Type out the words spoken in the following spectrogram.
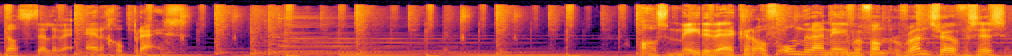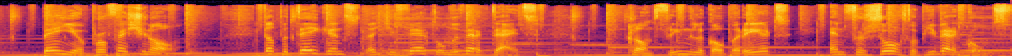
Dat stellen we erg op prijs. Als medewerker of onderaannemer van Run Services ben je een professional. Dat betekent dat je werkt onder werktijd, klantvriendelijk opereert en verzorgd op je werk komt.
